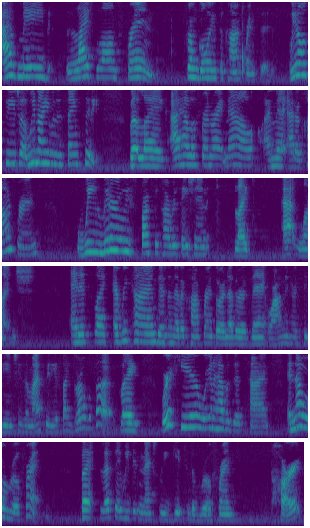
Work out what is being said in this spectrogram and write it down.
I've made lifelong friends from going to conferences. We don't see each other we're not even in the same city but like, I have a friend right now I met at a conference. We literally sparked a conversation like at lunch. And it's like every time there's another conference or another event, or I'm in her city and she's in my city, it's like, girl, what's up? Like, we're here, we're gonna have a good time. And now we're real friends. But let's say we didn't actually get to the real friends part.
